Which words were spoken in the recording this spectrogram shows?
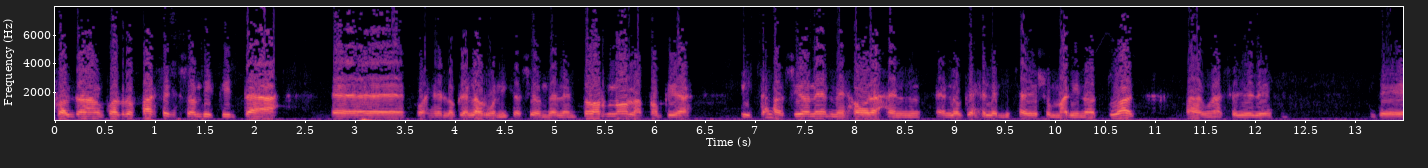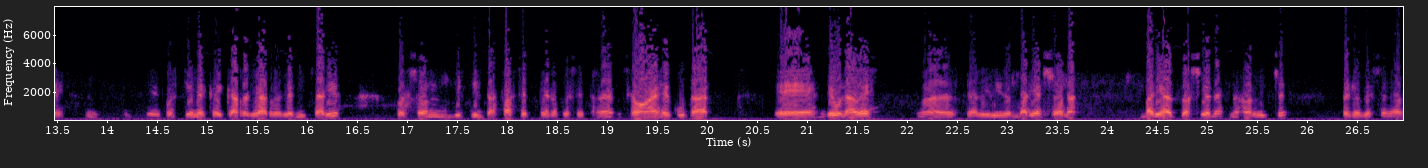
faltan cuatro fases que son distintas, eh, pues en lo que es la urbanización del entorno, las propias instalaciones, mejoras en, en lo que es el emisario submarino actual, para una serie de, de, de cuestiones que hay que arreglar del emisario, pues son distintas fases, pero que se, van a ejecutar eh, de una vez. Se ha dividido en varias zonas, varias actuaciones, mejor dicho, pero que se van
